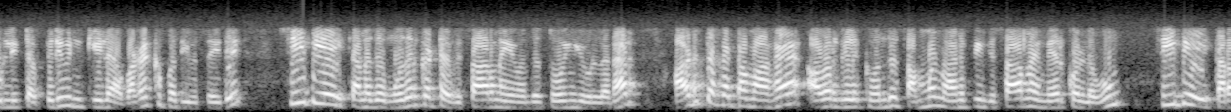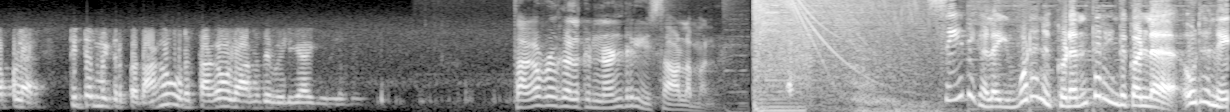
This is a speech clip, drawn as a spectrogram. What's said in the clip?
உள்ளிட்ட பிரிவின் கீழே வழக்கு பதிவு செய்து சிபிஐ தனது முதற்கட்ட விசாரணையை வந்து துவங்கியுள்ளனர். அடுத்த கட்டமாக அவர்களுக்கு வந்து சம்மன் அனுப்பி விசாரணை மேற்கொள்ளவும் சிபிஐ தரப்புல திட்டமிட்டிருப்பதாக ஒரு தகவலானது வெளியாகியுள்ளது. தகவல்களுக்கு நன்றி சாலமன். செய்திகளை உடனுக்குடன் தெரிந்து கொள்ள உடனே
